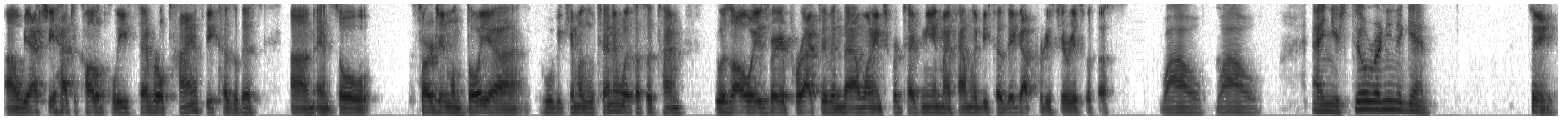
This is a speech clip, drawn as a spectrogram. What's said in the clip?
Uh, we actually had to call the police several times because of this. Um, and so Sergeant Montoya, who became a lieutenant with us at the time, was always very proactive in that, wanting to protect me and my family because they got pretty serious with us. Wow, wow. And you're still running again. See.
